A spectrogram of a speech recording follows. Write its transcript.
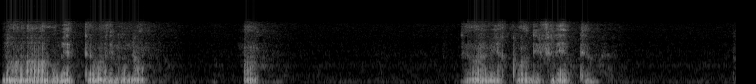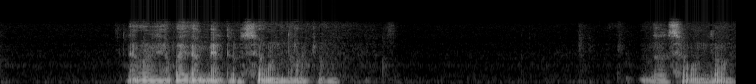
no, este modelo no. La economía es como diferente. La economía puede cambiar de un segundo a otro. De un segundo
